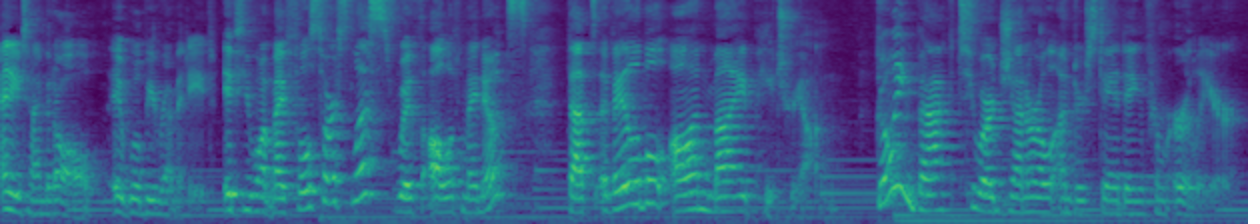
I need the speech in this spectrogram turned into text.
any time at all, it will be remedied. If you want my full source list with all of my notes, that's available on my Patreon. Going back to our general understanding from earlier,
